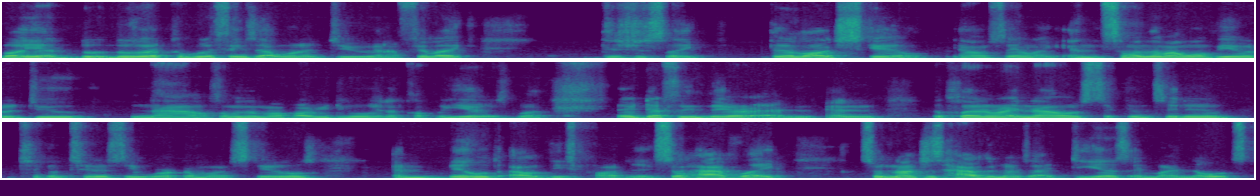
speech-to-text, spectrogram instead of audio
But yeah th- those are a couple of things i want to do and i feel like there's just like they're large scale you know what i'm saying? Like and some of them i won't be able to do now. Some of them i'll probably do in a couple years but they're definitely there and and the plan right now is to continue to continuously work on my skills and build out these projects. So have like so not just have them as ideas in my notes,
